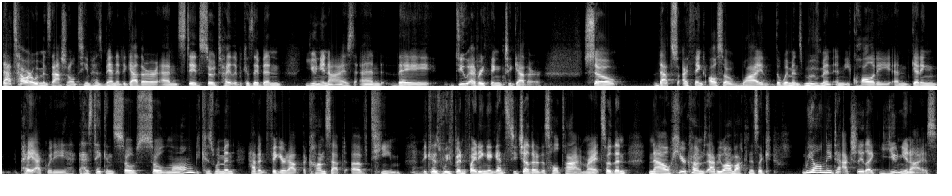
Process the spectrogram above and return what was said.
that's how our women's national team has banded together and stayed so tightly because they've been unionized and they do everything together. So that's I think also why the women's movement and equality and getting pay equity has taken so so long because women haven't figured out the concept of team mm-hmm. because we've been fighting against each other this whole time, right? So then now here comes Abby Wambach and it's like we all need to actually like unionize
